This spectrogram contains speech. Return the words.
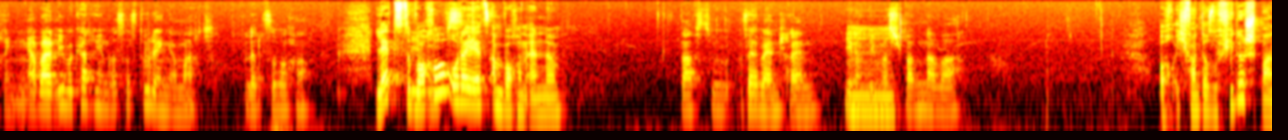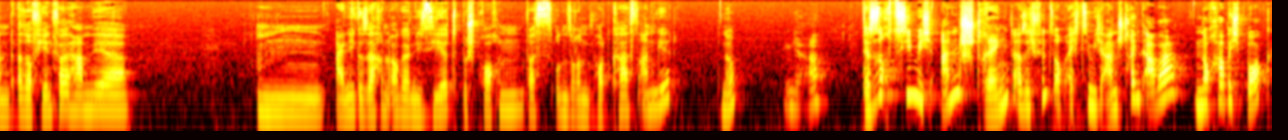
Trinken. Aber liebe Kathrin, was hast du denn gemacht letzte Woche? Letzte Wie Woche lief's? oder jetzt am Wochenende? Darfst du selber entscheiden, je nachdem, was spannender war. Och, ich fand da so vieles spannend. Also auf jeden Fall haben wir mh, einige Sachen organisiert, besprochen, was unseren Podcast angeht. Ne? Ja. Das ist auch ziemlich anstrengend. Also ich finde es auch echt ziemlich anstrengend, aber noch habe ich Bock.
